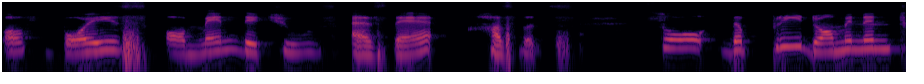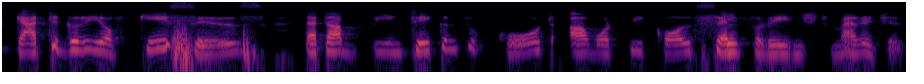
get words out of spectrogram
of boys or men they choose as their husbands. So, the predominant category of cases that are being taken to court are what we call self arranged marriages.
